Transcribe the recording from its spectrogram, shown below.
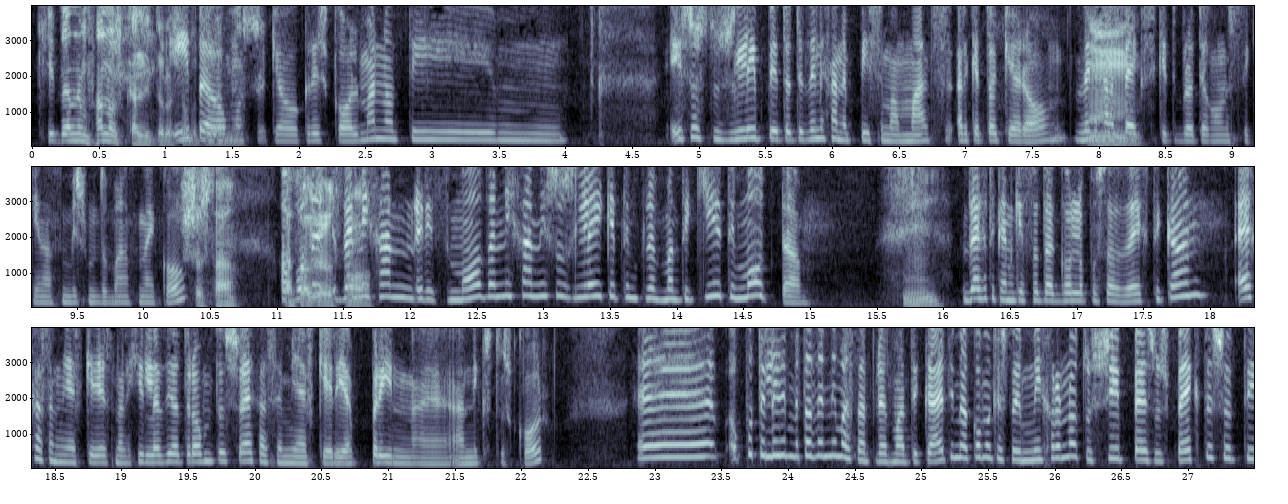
και ήταν εμφανώς καλύτερος. Είπε όμως και ο Κρι Κόλμαν ότι μ, ίσως τους λείπει το ότι δεν είχαν επίσημα μάτς αρκετό καιρό. Δεν είχαν παίξει και την πρώτη αγωνιστική, να θυμίσουμε τον Παναθηναϊκό. Σωστά. Οπότε Καθόλου δεν ρυθμό. είχαν ρυθμό, δεν είχαν ίσως λέει και την πνευματική ετοιμότητα. Μμ. Δέχτηκαν και αυτά τα γκολ όπως τα δέχτηκαν. Έχασαν μια ευκαιρία στην αρχή, δηλαδή ο Τρόμητος έχασε μια ευκαιρία πριν ε, ανοίξει το σκορ. Ε, οπότε λέει μετά δεν ήμασταν πνευματικά έτοιμοι. Ακόμα και στο ημίχρονο τους είπε στους παίκτες ότι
